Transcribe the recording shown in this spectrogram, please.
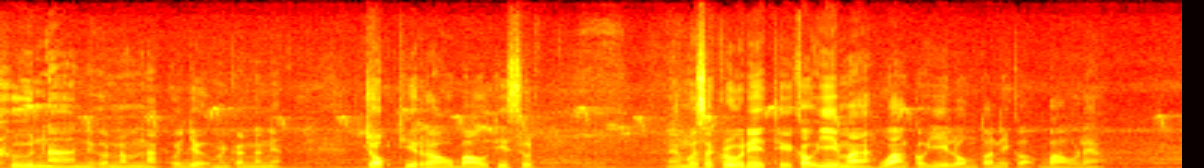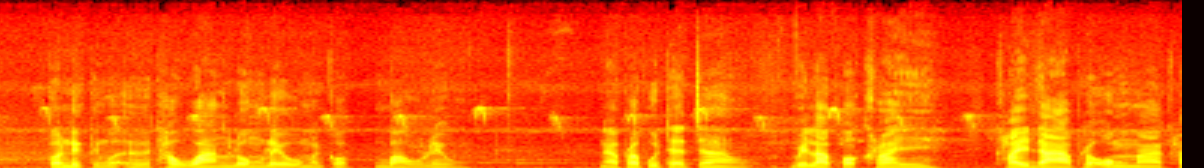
ถือนานเนี่ยก็น้ำหนักก็เยอะเหมือนกันนะเนี่ยจบที่เราเบาที่สุดนะเมื่อสักครู่นี้ถือเก้าอี้มาวางเก้าอี้ลงตอนนี้ก็เบาแล้ว ก็นึกถึงว่าเออถ้าวางลงเร็วมันก็เบาเร็วนะพระพุทธเจ้าเวลาพอใครใครด่าพระองค์มาใคร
